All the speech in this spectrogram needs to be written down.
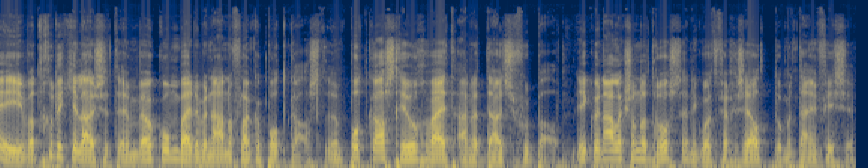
Hey, wat goed dat je luistert en welkom bij de Bananenflanken podcast. Een podcast geheel gewijd aan het Duitse voetbal. Ik ben Alexander Drost en ik word vergezeld door Martijn Vissen.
